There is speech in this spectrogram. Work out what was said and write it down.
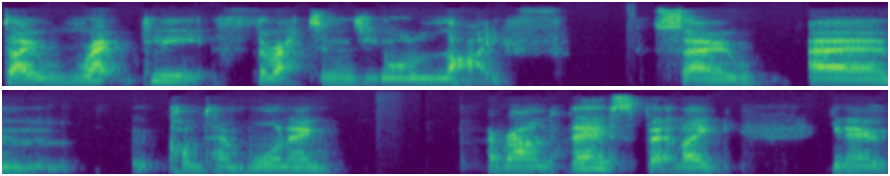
directly threatens your life. So, um, content warning around this, but like, you know,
